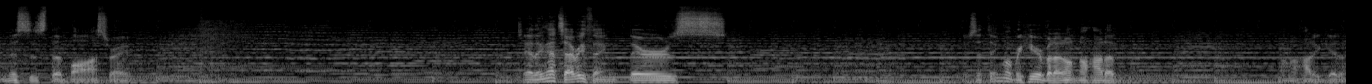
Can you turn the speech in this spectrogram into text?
and this is the boss, right? So I think that's everything. There's there's a thing over here, but I don't know how to I don't know how to get it.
